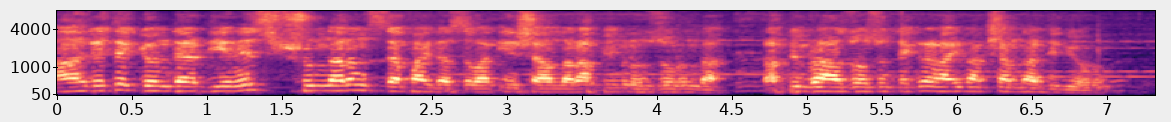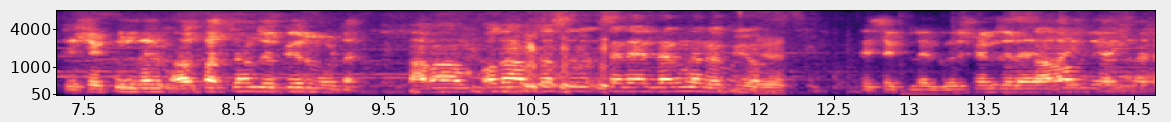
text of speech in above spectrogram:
Ahirete gönderdiğiniz şunların size faydası var inşallah Rabbimin huzurunda. Rabbim razı olsun. Tekrar hayırlı akşamlar diliyorum. Teşekkür ederim. Alparslan'ı da öpüyorum orada. Tamam. O da amcası seni ellerinden öpüyor. Evet. Teşekkürler. Görüşmek üzere. Sağ olun. Hayırlı yayınlar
